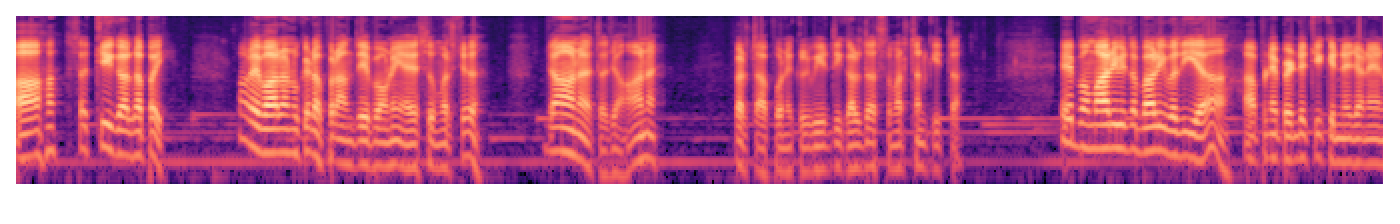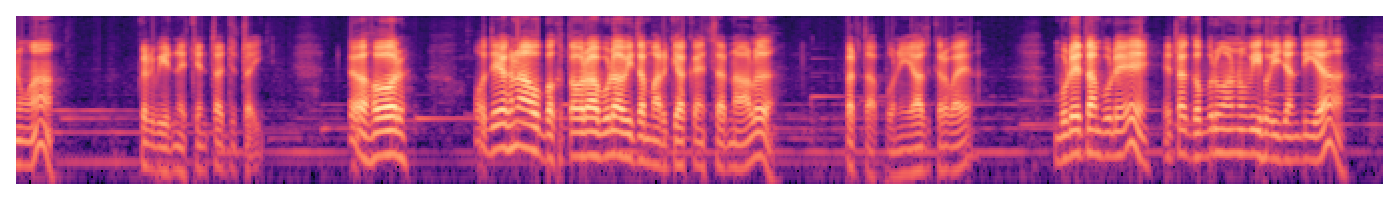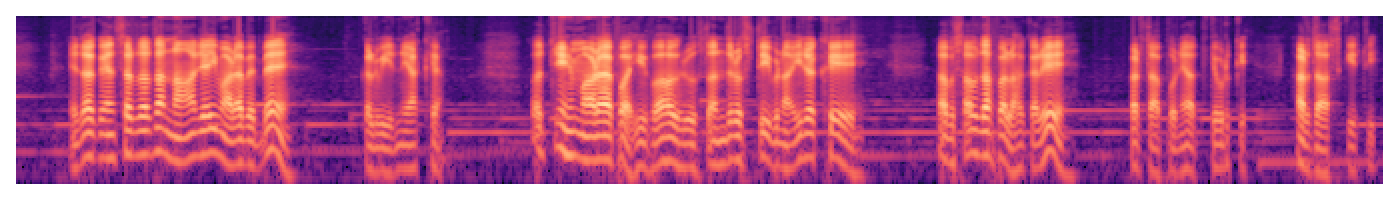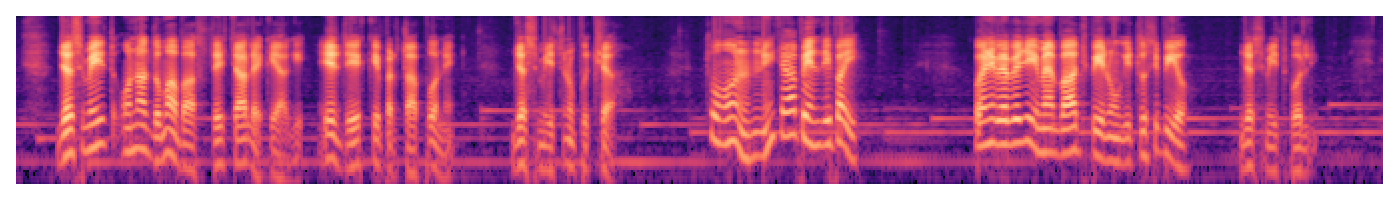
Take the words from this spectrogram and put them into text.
ਆਹ, ਸੱਚੀ ਗੱਲ ਆ ਭਾਈ। ਨਾਲੇ ਵਾਲਾਂ ਨੂੰ ਕਿਹੜਾ ਪਰਾਂਦੇ ਪਾਉਣੇ ਐ ਇਸ ਉਮਰ 'ਚ? ਜਾਨ ਹੈ ਤਾਂ ਜਾਨ। ਹੈ ਪ੍ਰਤਾਪੋ ਨੇ ਕੁਲਵੀਰ ਦੀ ਗੱਲ ਦਾ ਸਮਰਥਨ ਕੀਤਾ। ਇਹ ਬਿਮਾਰੀ ਵੀ ਤਾਂ ਬਾਲੀ ਵਧੀਆ। ਆਪਣੇ ਪਿੰਡ 'ਚ ਹੀ ਕਿੰਨੇ ਜਣਿਆਂ ਨੂੰ ਆ। ਕੁਲਵੀਰ ਨੇ ਚਿੰਤਾ ਜਤਾਈ। ਹੋਰ, ਉਹ ਦੇਖਣਾ, ਉਹ ਬਖਤੌਰਾ ਬੁੜਾ ਵੀ ਤਾਂ ਮਰ ਗਿਆ ਕੈਂਸਰ ਨਾਲ। ਪ੍ਰਤਾਪੋ ਨੇ ਯਾਦ ਕਰਵਾਇਆ। ਬੁੜੇ ਤਾਂ ਬੁੜੇ, ਇਹ ਤਾਂ ਗੱਭਰੂਆਂ ਨੂੰ ਵੀ ਹੋਈ ਜਾਂਦੀ ਆ। ਇਹਦਾ ਕੈਂਸਰ ਦਾ ਤਾਂ ਨਾਂ ਜਿਹਾ ਹੀ ਮਾੜਾ ਬੇਬੇ, ਕੁਲਵੀਰ ਨੇ ਆਖਿਆ। ਅੱਛੀ ਮਾੜਾ ਭਾਈ ਵਾਹਿਗੁਰੂ, ਤੰਦਰੁਸਤੀ ਬਣਾਈ ਰੱਖੇ। ਅਬ ਸਭ ਦਾ ਭਲਾ ਕਰੇ। ਪ੍ਰਤਾਪੋ ਨੇ ਹੱਥ ਜੋੜ ਕੇ ਅਰਦਾਸ ਕੀਤੀ। ਜਸਮੀਤ ਉਹਨਾਂ ਦੋਵਾਂ ਵਾਸਤੇ ਚਾਹ ਲੈ ਕੇ ਆ ਗਈ। ਇਹ ਦੇਖ ਕੇ ਪ੍ਰਤਾਪੋ ਨੇ ਜਸਮੀਤ ਨੂੰ ਪੁੱਛਿਆ, ਤੂੰ ਨਹੀਂ ਚਾਹ ਪੀਂਦੀ ਭਾਈ? ਕੋਈ ਨਹੀਂ ਬੇਬੇ ਜੀ, ਮੈਂ ਬਾਅਦ ਚ ਪੀ ਲੂੰਗੀ, ਤੁਸੀਂ ਪੀਓ। ਜਸਮੀਤ ਬੋਲੀ,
